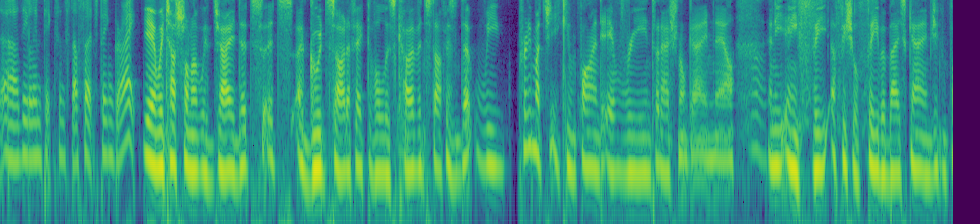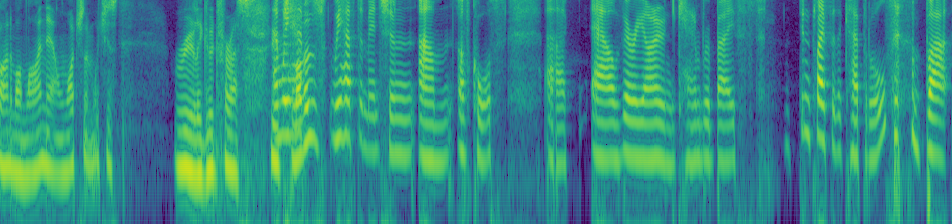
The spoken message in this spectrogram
uh, the Olympics and stuff. So it's been great. Yeah, and we touched on it with Jade. It's it's a good side effect of all this COVID stuff is that we pretty much you can find every international game now, Mm. any any fee, official FIBA based games you can find them online now and watch them, which is really good for us and we hoops have, lovers. we have to mention, um, of course, uh, our very own Canberra-based. Didn't play for the Capitals, but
